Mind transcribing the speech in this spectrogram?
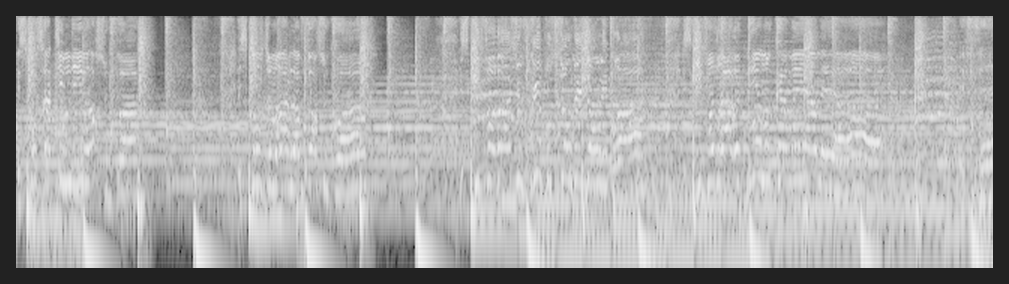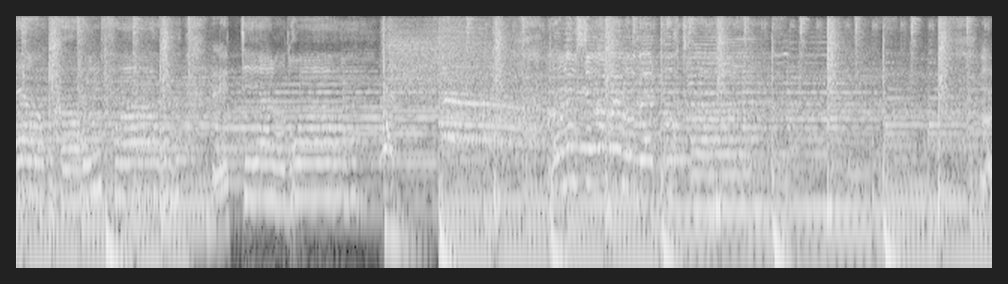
Est-ce qu'on sera team divorce ou pas? Qu'on donnera de la force ou quoi Est-ce qu'il faudra souffrir pour se tomber dans les bras faudra retenir nos kamehameha Et faire encore une fois l'été à l'endroit Mon âme sera vraiment belle pour toi. Mon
